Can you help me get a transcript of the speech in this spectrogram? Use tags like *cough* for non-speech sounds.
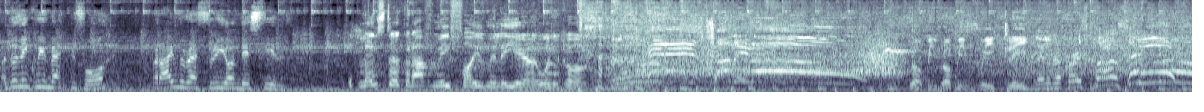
I don't think we've met before, but I'm the referee on this field. If Leinster could offer me five mil a year, I wouldn't go. *laughs* it is Tommy Rugby Rugby Weekly. Little reverse pass.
